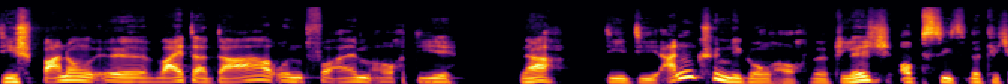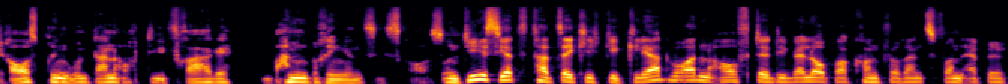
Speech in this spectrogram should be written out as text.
die Spannung äh, weiter da und vor allem auch die, ja, die, die Ankündigung auch wirklich, ob sie es wirklich rausbringen und dann auch die Frage, wann bringen sie es raus. Und die ist jetzt tatsächlich geklärt worden auf der Developer-Konferenz von Apple.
